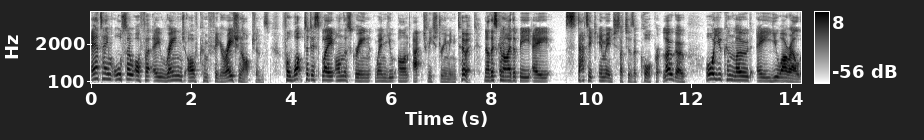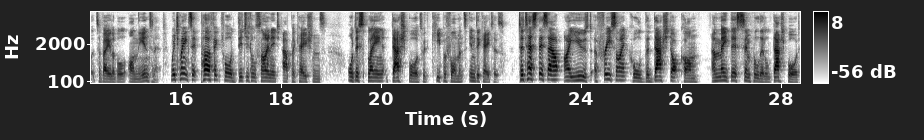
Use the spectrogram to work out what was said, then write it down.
AirTame also offer a range of configuration options for what to display on the screen when you aren't actually streaming to it. Now this can either be a static image such as a corporate logo or you can load a URL that's available on the internet, which makes it perfect for digital signage applications or displaying dashboards with key performance indicators. To test this out, I used a free site called thedash.com and made this simple little dashboard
